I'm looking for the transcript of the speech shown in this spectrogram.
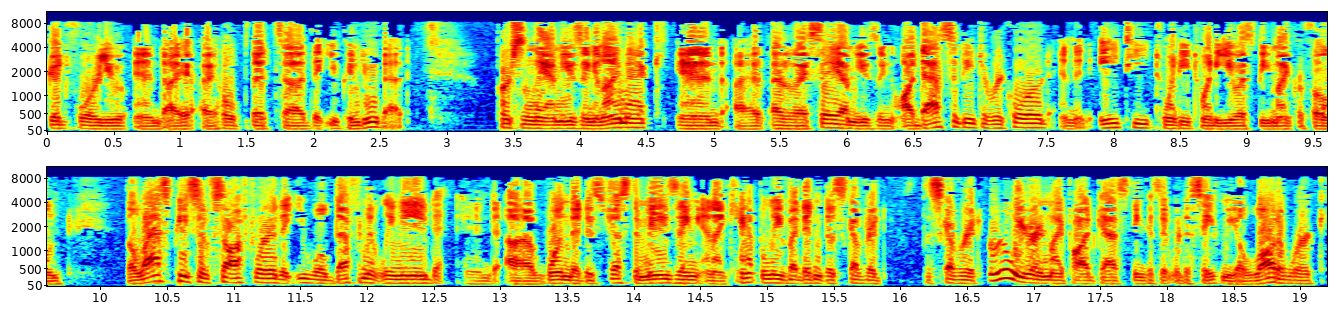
good for you, and I, I hope that uh, that you can do that. Personally, I'm using an iMac, and uh, as I say, I'm using Audacity to record and an AT2020 USB microphone. The last piece of software that you will definitely need, and uh, one that is just amazing, and I can't believe I didn't discover it, discover it earlier in my podcasting because it would have saved me a lot of work.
